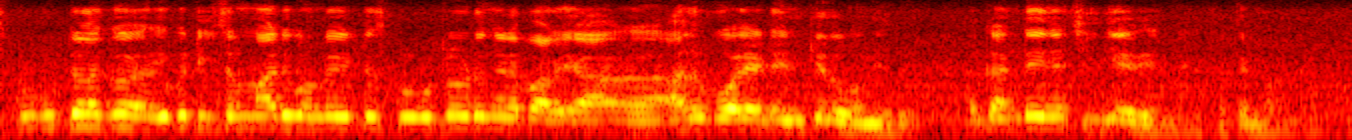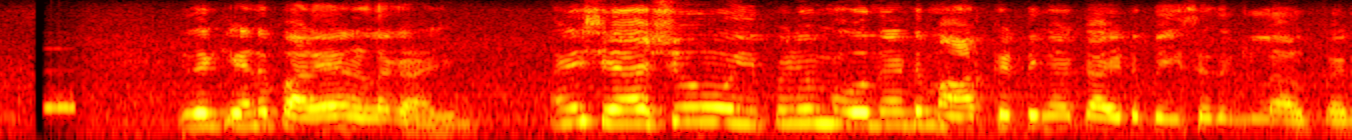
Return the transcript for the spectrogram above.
സ്കൂൾ കുട്ടികളൊക്കെ ഇപ്പോൾ ടീച്ചർമാർ കൊണ്ടുപോയിട്ട് സ്കൂൾ കുട്ടികളോട് ഇങ്ങനെ പറയാ അതുപോലെയായിട്ട് എനിക്ക് തോന്നിയത്. അത് കണ്ടു കഴിഞ്ഞാൽ ചിരിയാണ് വരുന്നത് സത്യം പറഞ്ഞു. ഇതൊക്കെയാണ് പറയാനുള്ള കാര്യം. അതിന് ശേഷവും ഇപ്പോഴും ഒന്ന് രണ്ട് മാർക്കറ്റിംഗ് ഒക്കെ ആയിട്ട് ബേസ് ചെയ്തിട്ടുള്ള ആൾക്കാർ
